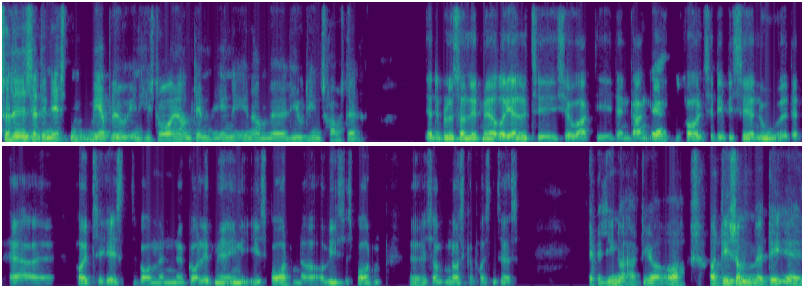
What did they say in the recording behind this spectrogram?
således at det næsten mere blev en historie om dem, end, end om uh, livet i en travstand. Ja, det blev sådan lidt mere reality show-agtigt dengang ja. i, forhold til det, vi ser nu, den her uh, højt til hest, hvor man går lidt mere ind i, sporten og, og viser sporten, uh, som den også kan præsenteres. Ja, lige nøjagtigt. Og, og det, som, det,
